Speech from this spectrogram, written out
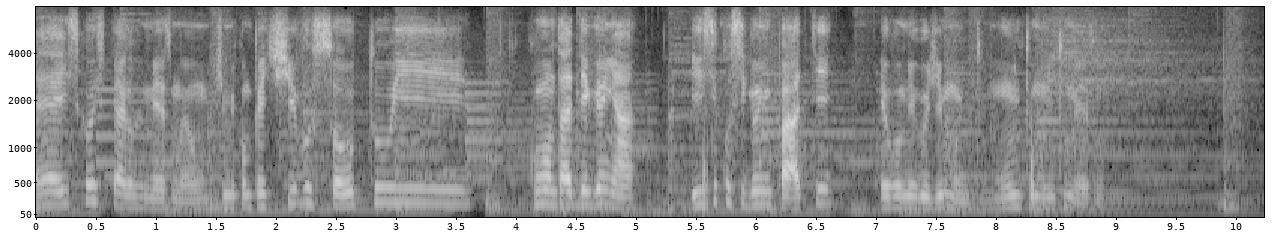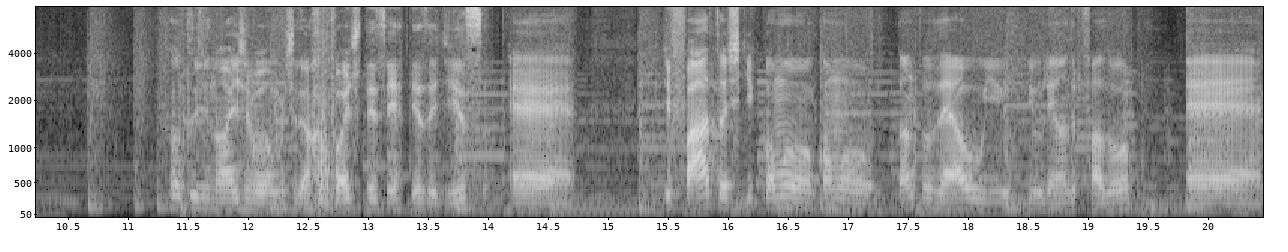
é isso que eu espero mesmo. É um time competitivo, solto e com vontade de ganhar. E se conseguir um empate, eu vou me iludir muito, muito, muito mesmo. Todos nós vamos, não pode ter certeza disso. É, de fato, acho que como, como tanto o Léo e, o Leandro falou, é,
